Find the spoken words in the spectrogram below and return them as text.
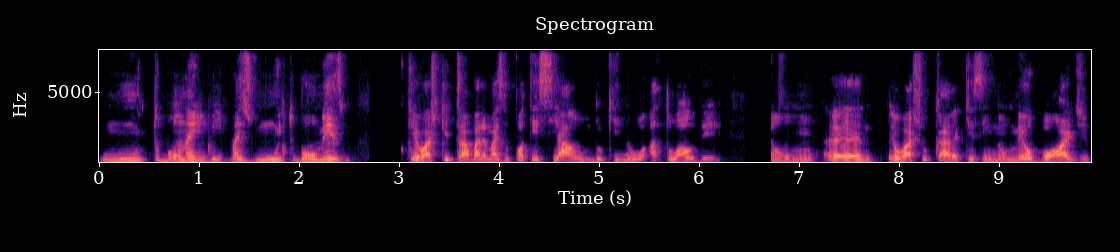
muito bom na NBA, mas muito bom mesmo. Porque eu acho que ele trabalha mais no potencial do que no atual dele. Então, é, eu acho o cara que, assim, no meu board,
